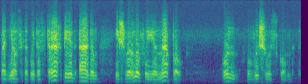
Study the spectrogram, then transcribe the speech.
поднялся какой-то страх перед адом, и, швырнув ее на пол, он вышел из комнаты.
